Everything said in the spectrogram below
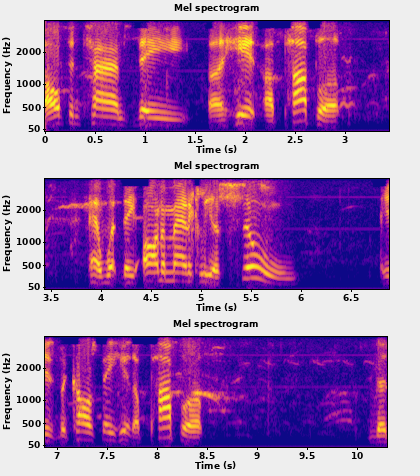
oftentimes they uh, hit a pop up, and what they automatically assume is because they hit a pop up, the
